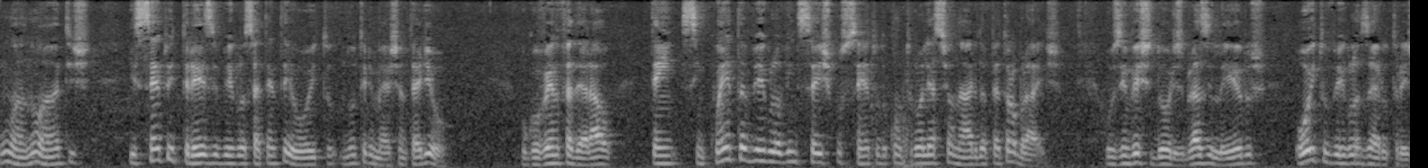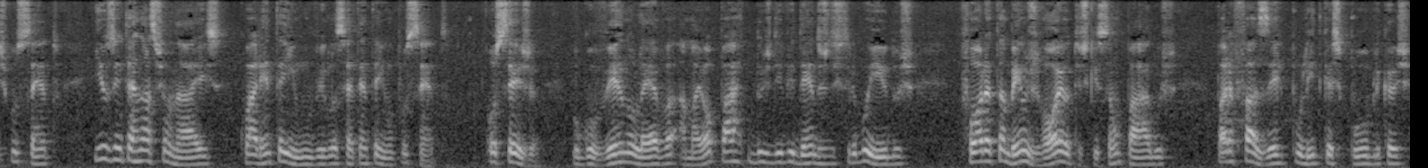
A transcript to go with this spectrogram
um ano antes e 113,78 no trimestre anterior. O governo federal tem 50,26% do controle acionário da Petrobras. Os investidores brasileiros, 8,03% e os internacionais, 41,71%. Ou seja, o governo leva a maior parte dos dividendos distribuídos, fora também os royalties que são pagos, para fazer políticas públicas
